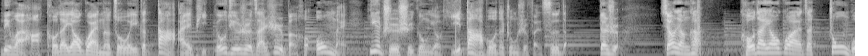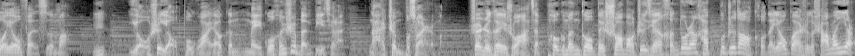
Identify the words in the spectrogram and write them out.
另外哈，口袋妖怪呢，作为一个大 IP，尤其是在日本和欧美，一直是拥有一大波的忠实粉丝的。但是，想想看，口袋妖怪在中国有粉丝吗？嗯，有是有，不过要跟美国和日本比起来，那还真不算什么。甚至可以说啊，在 Pokemon Go 被刷爆之前，很多人还不知道口袋妖怪是个啥玩意儿，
